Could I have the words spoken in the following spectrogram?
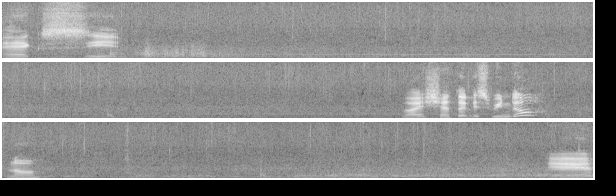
Exit. Do I shatter this window? No. Okay.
